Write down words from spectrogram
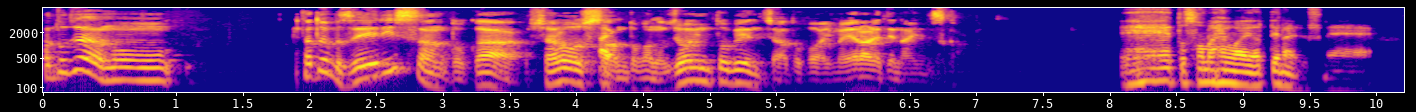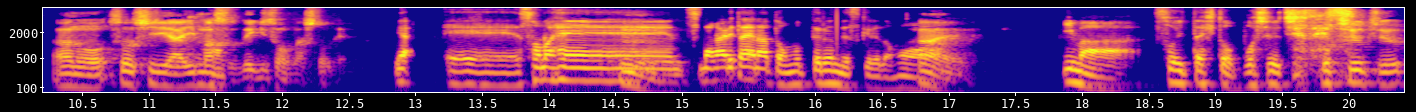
あとじゃあ、あの、例えば税理士さんとか、社労士さんとかのジョイントベンチャーとかは今やられてないんですか？えっ、と、その辺はやってないですね。あの、そう知り合います？できそうな人で。いや、えーそのうん辺、つながりたいなと思ってるんですけれども、はい。今、そういった人を募集中で募す。集中？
